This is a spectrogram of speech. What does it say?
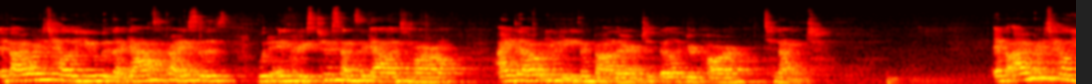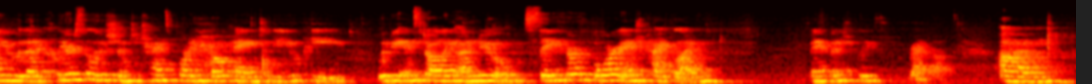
If I were to tell you that gas prices would increase 2 cents a gallon tomorrow, I doubt you would even bother to fill up your car tonight. If I were to tell you that a clear solution to transporting propane to the UP would be installing a new, safer 4-inch pipeline, may I finish please? Wrap up um,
